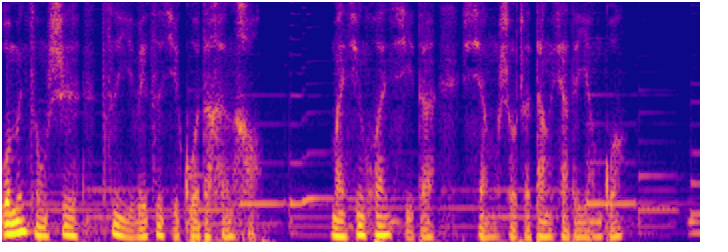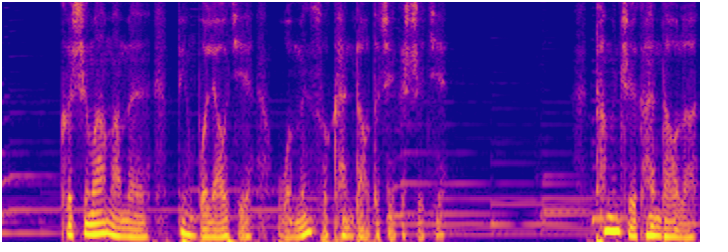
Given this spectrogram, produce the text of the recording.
我们总是自以为自己过得很好，满心欢喜地享受着当下的阳光。可是妈妈们并不了解我们所看到的这个世界，他们只看到了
